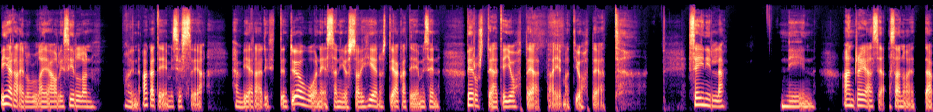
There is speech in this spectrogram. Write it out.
vierailulla ja oli silloin, mä olin akateemisessa ja hän vieraili sitten työhuoneessani, jossa oli hienosti akateemisen perustajat ja johtajat tai aiemmat johtajat seinillä. Niin Andrea sanoi, että,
